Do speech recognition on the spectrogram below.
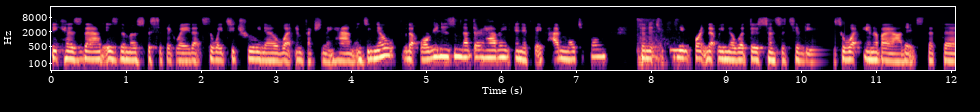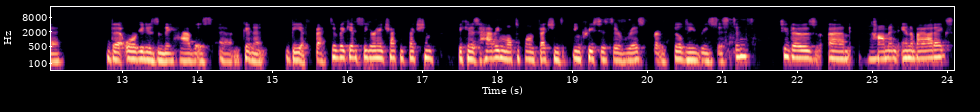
because that is the most specific way. That's the way to truly know what infection they have and to know the organism that they're having. And if they've had multiple, then it's really important that we know what those sensitivities, so what antibiotics that the the organism they have is um, going to be effective against the urinary tract infection because having multiple infections increases their risk for building resistance to those um, mm-hmm. common antibiotics.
